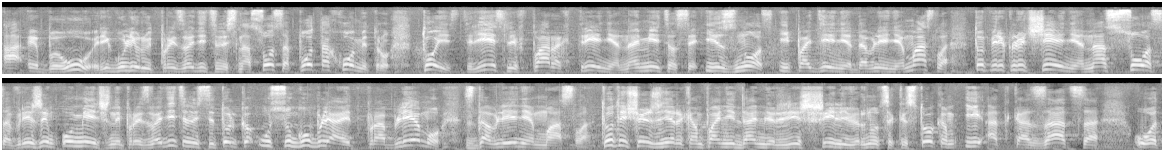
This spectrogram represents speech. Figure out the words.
а ЭБУ регулирует производительность насоса по тахометру. То есть, если в парах трения наметился износ и падение давления масла, то переключение насоса в режим уменьшенной производительности только усугубляет проблему с давлением масла. Тут еще инженеры компании Daimler решили вернуться к истокам и отказаться от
